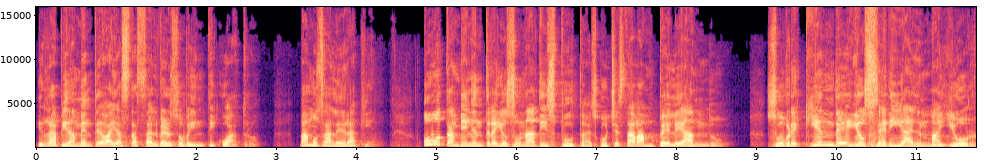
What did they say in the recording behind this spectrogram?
y rápidamente vaya hasta el verso 24. Vamos a leer aquí. Hubo también entre ellos una disputa, escuche, estaban peleando sobre quién de ellos sería el mayor.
